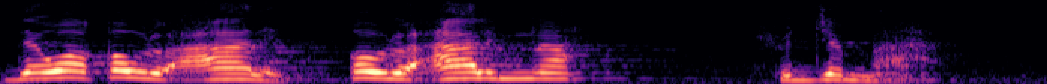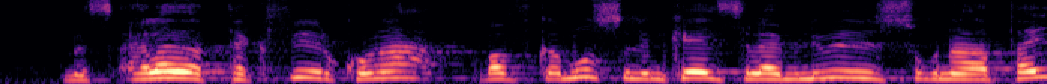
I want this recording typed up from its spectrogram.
dee waa qowlu caalim. Qowlu caalimna xujo maaha. Masalada takfiirkuna qofka muslimka ee islaamnimadiisu sugnaatay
